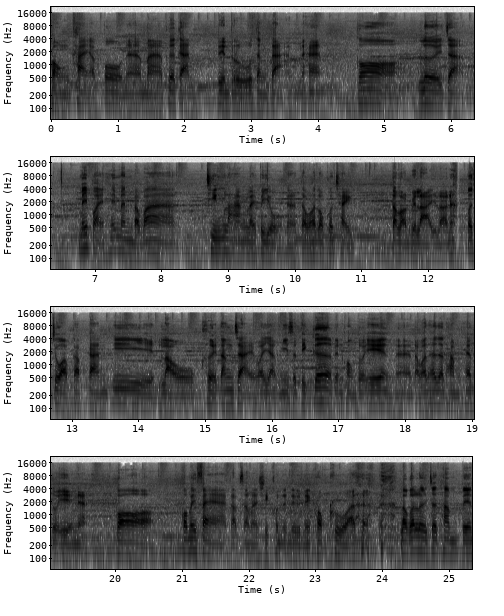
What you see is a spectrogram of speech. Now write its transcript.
ของค่าย Apple นะฮะมาเพื่อการเรียนรู้ต่างๆนะฮะก็เลยจะไม่ปล่อยให้มันแบบว่าทิ้งล้างไร้ประโยชน์นะแต่ว่าเราก็ใช้ ตลอดเวลาอยู่แล้วนะ ประจวบกับการที่เราเคยตั้งใจว่าอยากมีสติกเกอร์เป็นของตัวเองนะฮะแต่ว่าถ้าจะทำแค่ตัวเองเนี่ยก็ก็ไม่แฟร์กับสมาชิกคนอื่นๆในครอบครัวนะเราก็เลยจะทำเป็น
